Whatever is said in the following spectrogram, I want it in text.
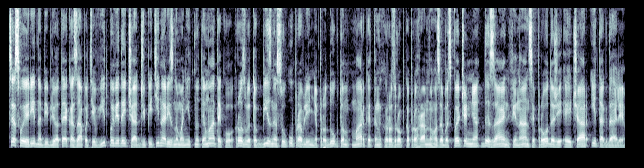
Це своєрідна бібліотека запитів відповідей чат GPT на різноманітну тематику, розвиток бізнесу, управління продуктом, маркетинг, розробка програмного забезпечення, дизайн, фінанси, продажі, HR і так далі.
